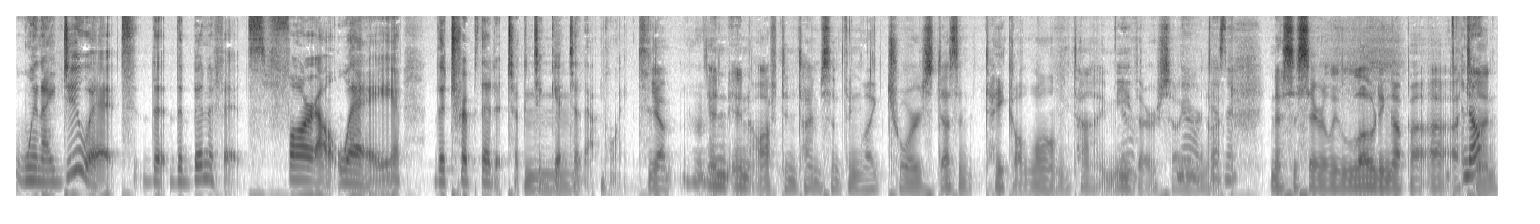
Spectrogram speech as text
when I do it, the the benefits far outweigh the trip that it took to Mm. get to that point. yeah Mm-hmm. and and oftentimes something like chores doesn't take a long time either so No, you're not doesn't. necessarily loading up a, a, a Nope. ton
